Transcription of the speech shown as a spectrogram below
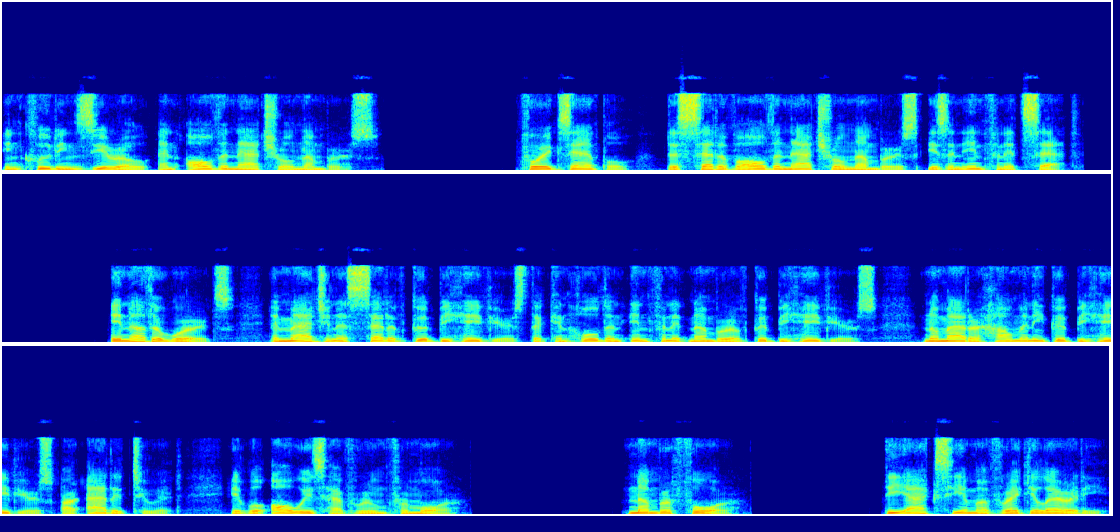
including zero and all the natural numbers. For example, the set of all the natural numbers is an infinite set. In other words, imagine a set of good behaviors that can hold an infinite number of good behaviors, no matter how many good behaviors are added to it, it will always have room for more. Number 4. The axiom of regularity.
